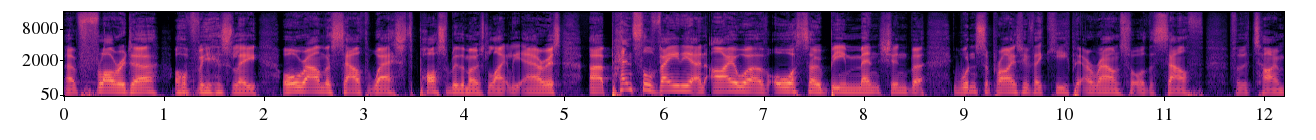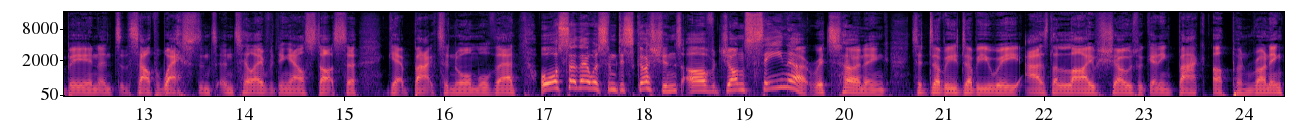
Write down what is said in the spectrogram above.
Uh, Florida, obviously, all around the Southwest, possibly the most likely areas. Uh, Pennsylvania and Iowa have also been mentioned, but it wouldn't surprise me if they keep it around sort of the South for the time being and to the Southwest and, until everything else starts to get back to normal there. Also, there was some discussions of John Cena returning to WWE WWE as the live shows were getting back up and running.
